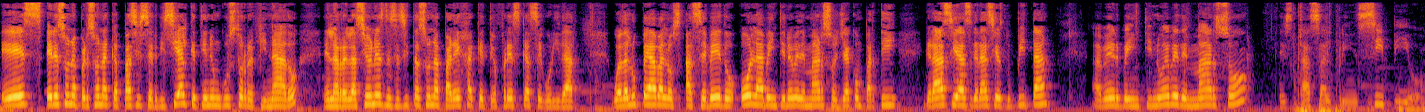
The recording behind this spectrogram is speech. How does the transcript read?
es eres una persona capaz y servicial que tiene un gusto refinado. En las relaciones necesitas una pareja que te ofrezca seguridad. Guadalupe Ábalos Acevedo, hola, 29 de marzo, ya compartí. Gracias, gracias Lupita. A ver, 29 de marzo, estás al principio.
